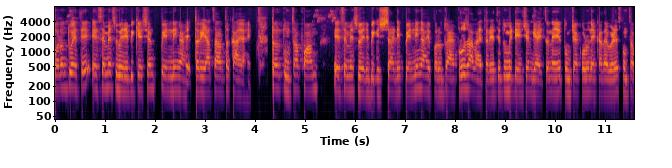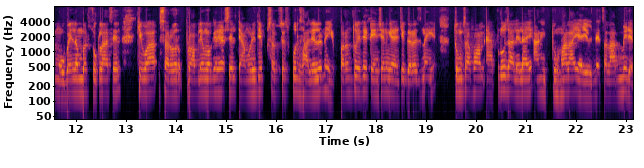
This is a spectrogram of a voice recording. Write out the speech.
परंतु येथे S M S verification pending आहे. तर याचा अर्थ काय आहे? तर तुमचा फॉर्म एस एम एस व्हेरिफिकेशनसाठी पेंडिंग आहे परंतु अप्रूव्ह झाला आहे. तर येथे तुम्ही टेन्शन घ्यायचं नाही तुमच्याकडून एखाद्या वेळेस तुमचा मोबाईल नंबर चुकला असेल किंवा सर्व्हर प्रॉब्लेम वगैरे असेल त्यामुळे ते सक्सेसफुल झालेलं नाही परंतु येथे टेन्शन घेण्याची गरज नाही तुमचा फॉर्म अप्रूव्ह झालेला आहे आणि तुम्हाला या योजनेचा लाभ मिळेल.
